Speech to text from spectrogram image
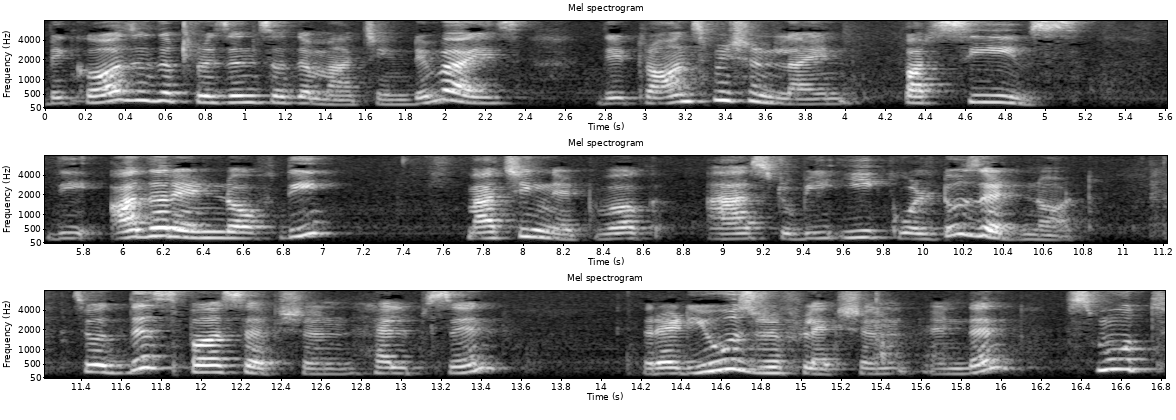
Because of the presence of the matching device, the transmission line perceives the other end of the matching network as to be equal to Z0. So this perception helps in reduced reflection and then smooth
